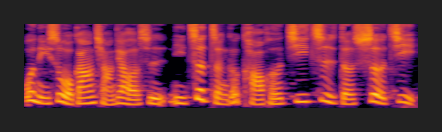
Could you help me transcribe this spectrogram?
问题是我刚刚强调的是，你这整个考核机制的设计，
